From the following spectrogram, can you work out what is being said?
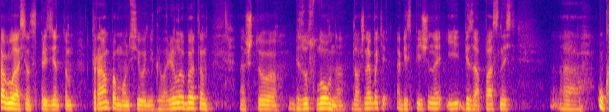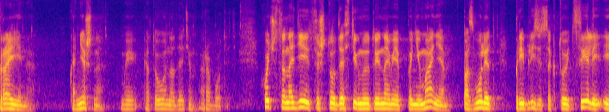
Согласен с президентом Трампом, он сегодня говорил об этом, что, безусловно, должна быть обеспечена и безопасность э, Украины. Конечно, мы готовы над этим работать. Хочется надеяться, что достигнутое нами понимание позволит приблизиться к той цели и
